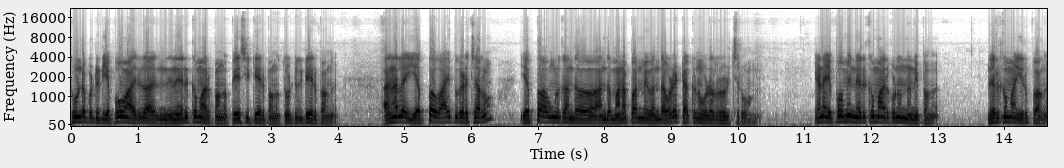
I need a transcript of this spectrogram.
தூண்டப்பட்டுக்கிட்டு எப்போவும் அருக நெருக்கமாக இருப்பாங்க பேசிகிட்டே இருப்பாங்க தொட்டுக்கிட்டே இருப்பாங்க. அதனால் எப்போ வாய்ப்பு கிடைச்சாலும் எப்போ அவங்களுக்கு அந்த அந்த மனப்பான்மை வந்தால் கூட டக்குன்னு உடலுறவிச்சிருவாங்க ஏன்னா எப்போவுமே நெருக்கமாக இருக்கணும்னு நினைப்பாங்க. நெருக்கமாக இருப்பாங்க.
